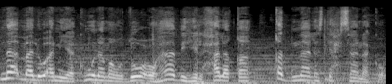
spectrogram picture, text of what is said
نأمل أن يكون موضوع هذه الحلقة قد نال استحسانكم.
